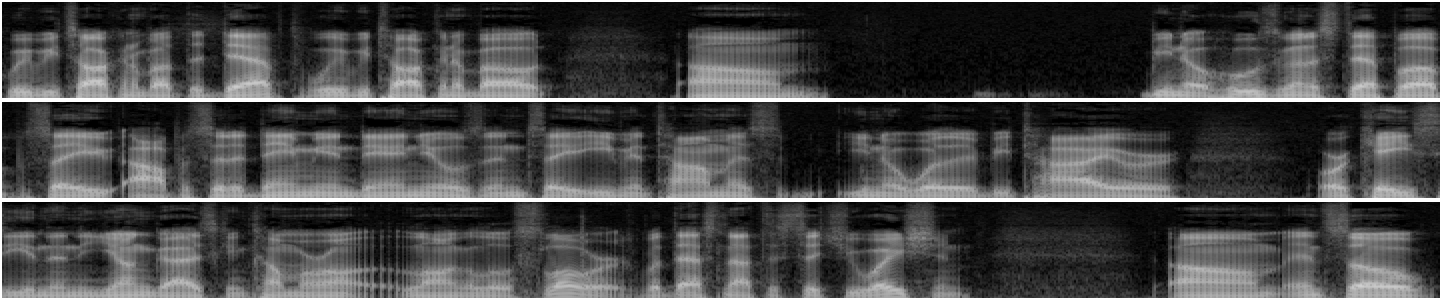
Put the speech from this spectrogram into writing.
We'd be talking about the depth. We'd be talking about, um, you know, who's going to step up, say opposite of Damion Daniels, and say even Thomas. You know, whether it be Ty or or Casey, and then the young guys can come along, a little slower. But that's not the situation. Um, and so,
